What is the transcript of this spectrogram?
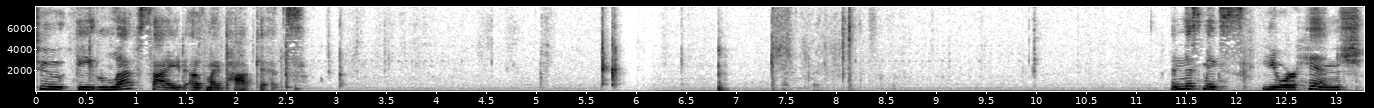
to the left side of my pocket. And this makes your hinge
